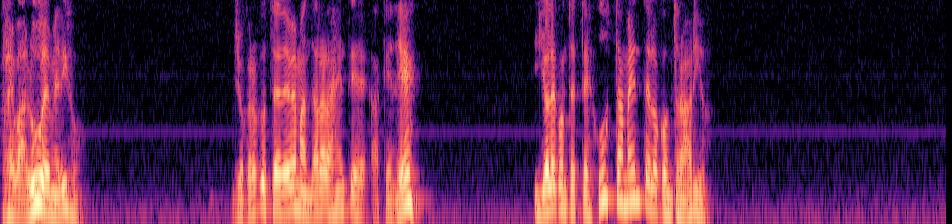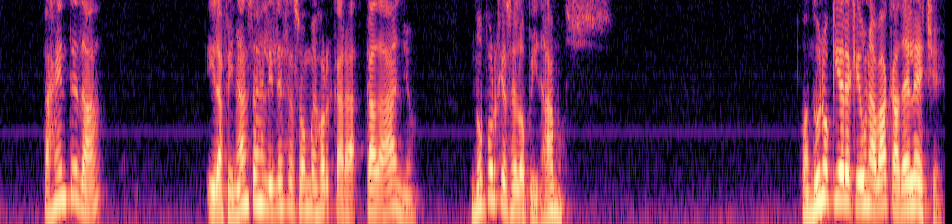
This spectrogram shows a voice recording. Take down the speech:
Revalúe, me dijo. Yo creo que usted debe mandar a la gente a que dé. Y yo le contesté justamente lo contrario. La gente da y las finanzas en la iglesia son mejor cada año, no porque se lo pidamos Cuando uno quiere que una vaca dé leche,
